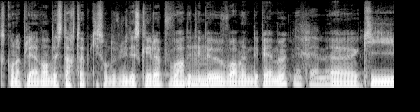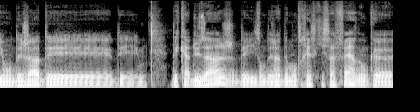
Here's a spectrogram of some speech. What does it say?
ce qu'on appelait avant des startups qui sont devenus des scale-up voire des Mhm. TPE voire même des PME PME. euh, qui ont déjà des des des cas d'usage ils ont déjà démontré ce qu'ils savent faire donc euh,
